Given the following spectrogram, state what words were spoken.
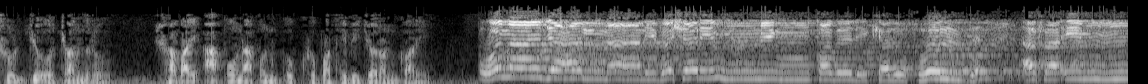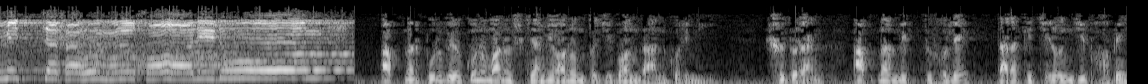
সূর্য ও চন্দ্র সবাই আপন আপন কুক্ষ পথে বিচরণ করে। আপনার পূর্বেও কোনো মানুষকে আমি অনন্ত জীবন দান করিনি। সুতরাং আপনার মৃত্যু হলে তারা কি চিরঞ্জীব হবে?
